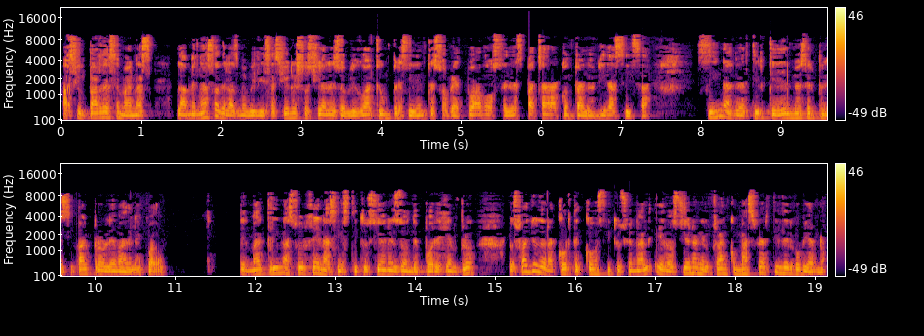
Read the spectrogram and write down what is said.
Hace un par de semanas, la amenaza de las movilizaciones sociales obligó a que un presidente sobreactuado se despachara contra Leonidas Sisa, sin advertir que él no es el principal problema del Ecuador. El mal clima surge en las instituciones donde, por ejemplo, los fallos de la Corte Constitucional erosionan el flanco más fértil del gobierno,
